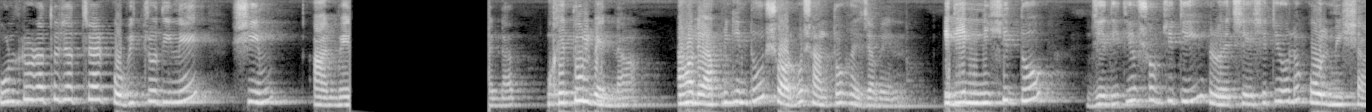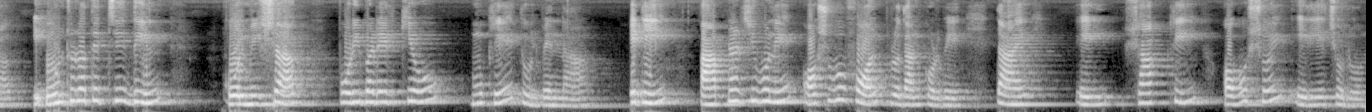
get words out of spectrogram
উল্টো রথযাত্রার পবিত্র দিনে শিম আনবেন না, মুখে তুলবেন না। তাহলে আপনি কিন্তু সর্বশান্ত হয়ে যাবেন। এদিন নিষিদ্ধ যে দ্বিতীয় সবজিটি রয়েছে, সেটি হলো কলমি শাক। এই উল্টো রথের যে দিন, কলমি শাক পরিবারের কেউ মুখে তুলবেন না। এটি আপনার জীবনে অশুভ ফল প্রদান করবে। তাই এই শাকটি অবশ্যই এড়িয়ে চলুন।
